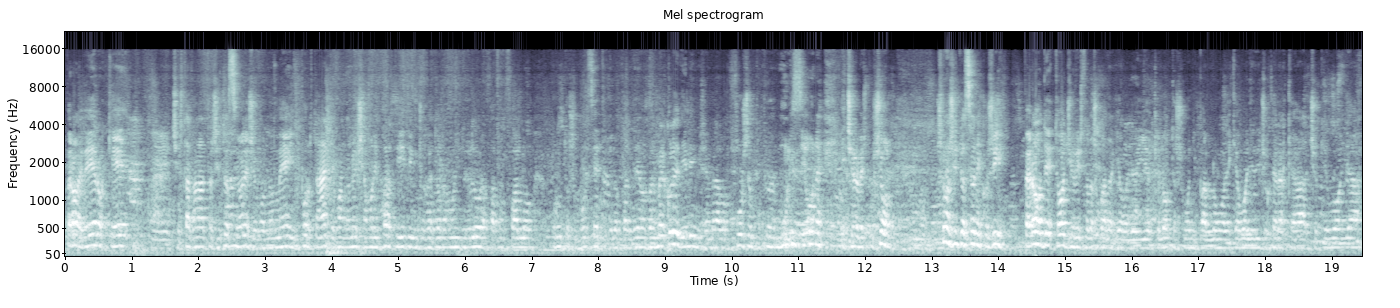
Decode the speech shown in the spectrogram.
però è vero che eh, c'è stata un'altra situazione secondo me importante quando noi siamo ripartiti un giocatore ammonito di loro ha fatto un fallo brutto su Bozzetti che lo prenderemo per mercoledì lì mi sembrava forse un po' più munizione e c'era l'espulsione. Sono situazioni così però ho detto oggi ho visto la squadra che voglio io che lotta su ogni pallone che ha voglia di giocare a calcio che voglia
